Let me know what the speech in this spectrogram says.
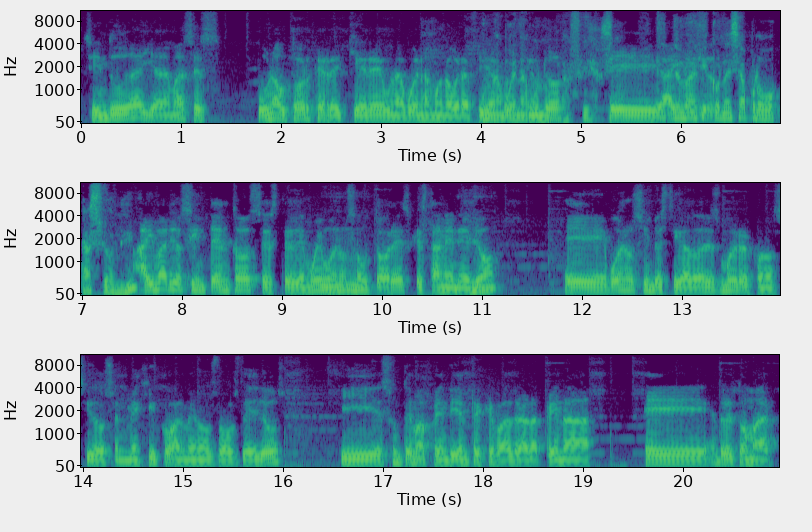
sin duda, y además es un autor que requiere una buena monografía. Una buena monografía. Sí. hay varios, con esa provocación. ¿eh? Hay varios intentos este, de muy buenos mm. autores que están en ello. Eh, buenos investigadores muy reconocidos en México, al menos dos de ellos, y es un tema pendiente que valdrá la pena eh, retomar.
